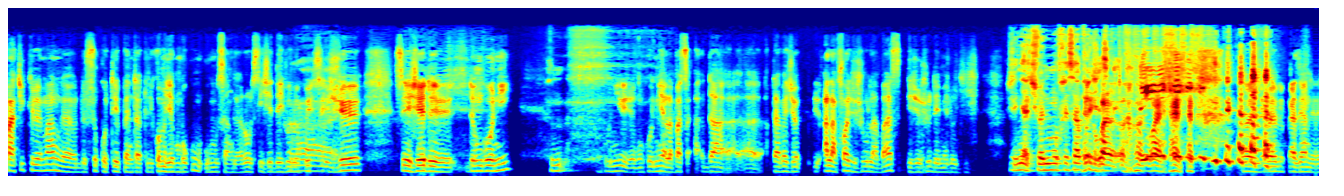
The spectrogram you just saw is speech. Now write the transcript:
particulièrement de ce côté pentatonique, comme j'aime beaucoup Oumou Sangaro aussi, j'ai développé ah. ces jeux, ces jeux de, de Ngoni. Mmh. Ngoni, à la basse, à, à, la fois je joue la basse et je joue des mélodies. Génial, tu vas nous montrer ça après. ouais, ouais, j'aurai l'occasion de,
